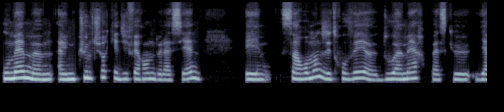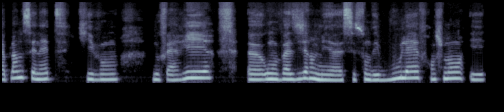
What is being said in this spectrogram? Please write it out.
ou même euh, à une culture qui est différente de la sienne. Et c'est un roman que j'ai trouvé doux amer parce qu'il y a plein de scénettes qui vont nous faire rire, où on va se dire mais ce sont des boulets franchement. Et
